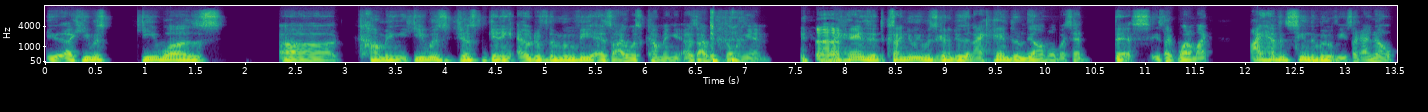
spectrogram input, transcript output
He, like he was he was uh coming he was just getting out of the movie as I was coming as I was going in. I Uh-huh. handed it because I knew he was going to do that. And I handed him the envelope. I said, "This." He's like, "What?" I'm like, "I haven't seen the movie." He's like, "I know.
